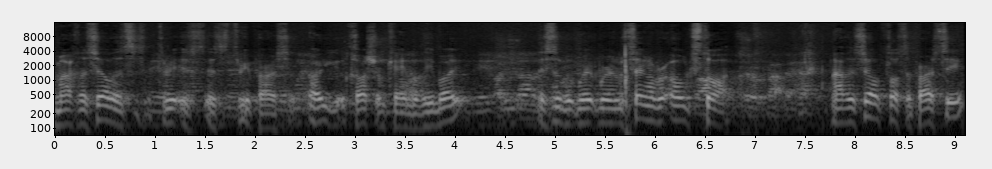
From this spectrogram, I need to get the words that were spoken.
Machlasil is three is, is three parsi. Oh, Choshev came. This is we're, we're saying over Og's thought. Machlasil Tosa Parsi.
